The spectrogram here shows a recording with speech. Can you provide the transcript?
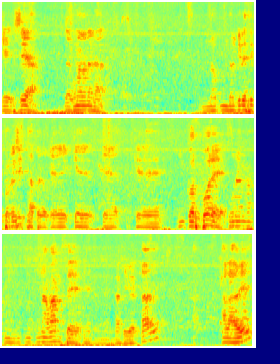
que sea, de alguna manera, no, no quiero decir progresista, pero que, que, que, que incorpore una- un, un avance en las libertades, a la vez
